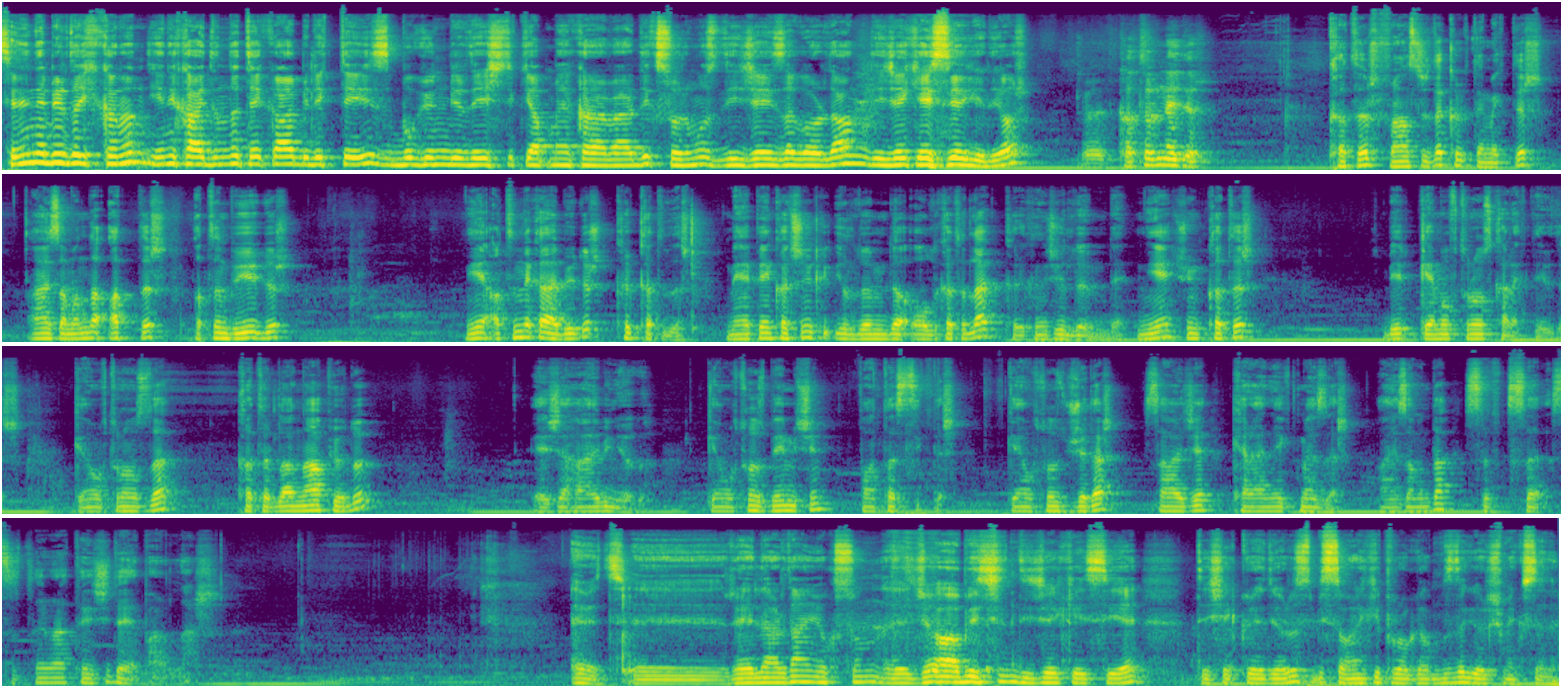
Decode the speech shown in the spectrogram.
Seninle bir dakikanın yeni kaydında tekrar birlikteyiz. Bugün bir değişiklik yapmaya karar verdik. Sorumuz DJ Zagor'dan DJ Casey'e geliyor. Evet, katır nedir? Katır Fransızca'da 40 demektir. Aynı zamanda attır. Atın büyüğüdür. Niye? Atın ne kadar büyüdür? 40 katıdır. MHP'nin kaçıncı yıl dönümünde oldu katırlar? 40. yıl dönümünde. Niye? Çünkü katır bir Game of Thrones karakteridir. Game of Thrones'da katırlar ne yapıyordu? Ejderhaya biniyordu. Game of Thrones benim için fantastiktir. Game of Thrones cüceler sadece kerhaneye gitmezler. Aynı zamanda st- st- strateji de yaparlar. Evet, e, R'lerden yoksun e, cevabı için DJ Casey'e teşekkür ediyoruz. Bir sonraki programımızda görüşmek üzere.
